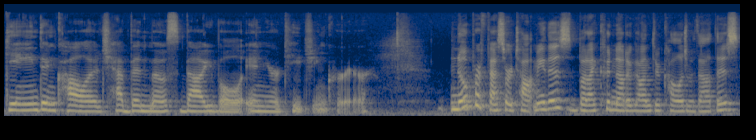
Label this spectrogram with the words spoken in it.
gained in college have been most valuable in your teaching career? No professor taught me this, but I could not have gone through college without this.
